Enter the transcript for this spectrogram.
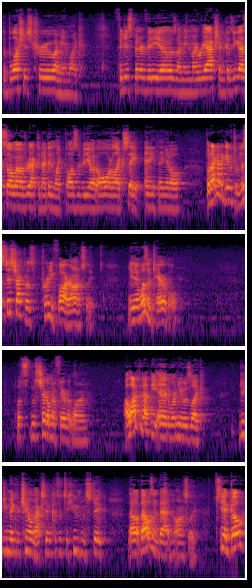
the blush is true. I mean, like, fidget spinner videos. I mean, my reaction, because you guys saw while I was reacting, I didn't, like, pause the video at all or, like, say anything at all. But I gotta give it to him. This diss track was pretty fire, honestly. I mean, it wasn't terrible. Let's let's check out my favorite line. I liked it at the end when he was like, "Did you make your channel an accident? Because it's a huge mistake." That that wasn't bad, honestly. So yeah, go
